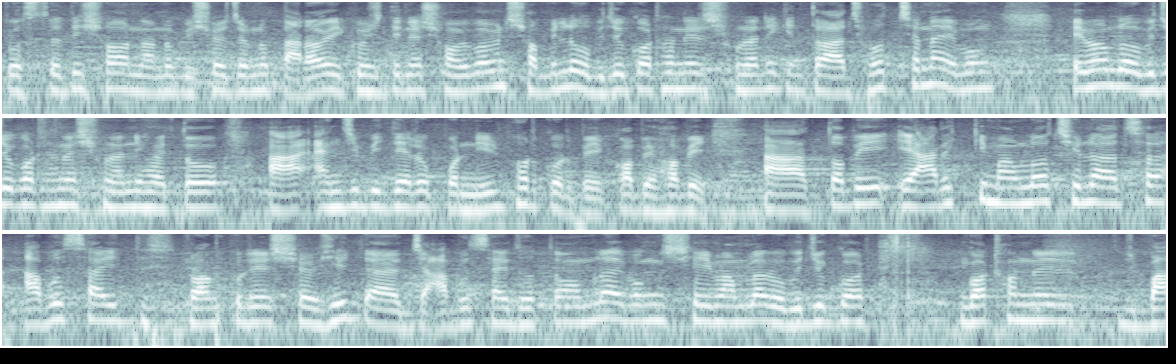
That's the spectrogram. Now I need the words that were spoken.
প্রস্তুতি সহ অন্যান্য বিষয়ের জন্য তারাও একুশ দিনের সময় পাবেন। সব মিলে অভিযোগ গঠনের শুনানি কিন্তু আজ হচ্ছে না এবং এই মামলার অভিযোগ গঠনের শুনানি হয়তো আইনজীবীদের উপর নির্ভর করবে কবে হবে। তবে এ আরেকটি মামলাও ছিল আচ্ছা আবু সাইদ রংপুরের শহীদ আবু সাইদ হত্যা মামলা এবং সেই মামলার অভিযোগ গঠনের বা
